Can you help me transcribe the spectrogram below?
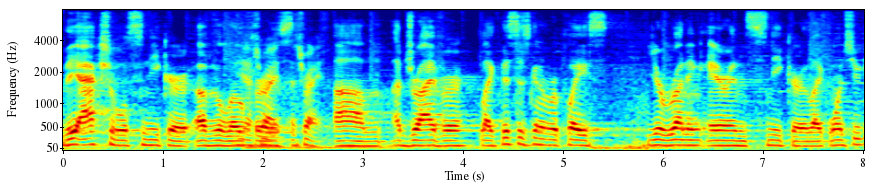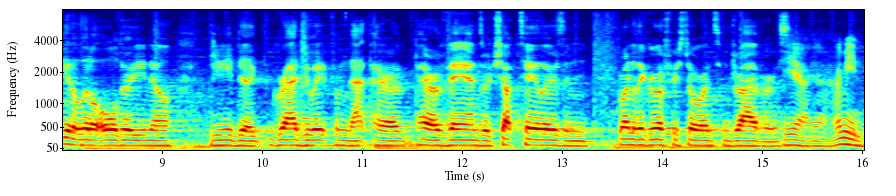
the actual sneaker of the loafers. that's right, that's right. Um, a driver. Like this is gonna replace your running errands sneaker. Like once you get a little older, you know, you need to graduate from that pair of pair of Vans or Chuck Taylors and run to the grocery store and some drivers. Yeah, yeah. I mean,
